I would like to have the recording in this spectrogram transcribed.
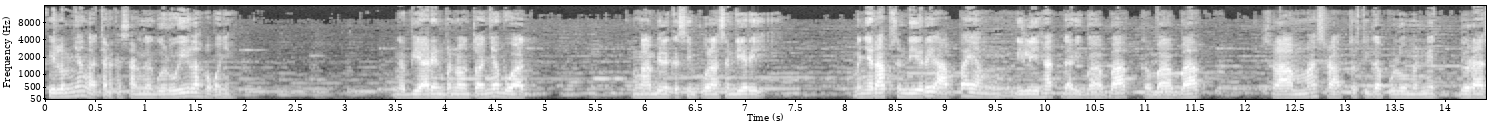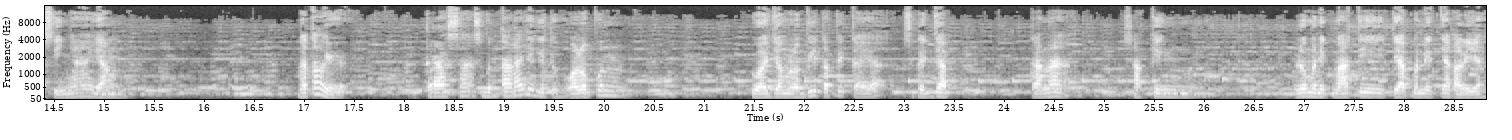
filmnya nggak terkesan ngegurui lah pokoknya. Ngebiarin penontonnya buat mengambil kesimpulan sendiri. Menyerap sendiri apa yang dilihat dari babak ke babak selama 130 menit durasinya yang nggak tahu ya kerasa sebentar aja gitu. Walaupun dua jam lebih tapi kayak sekejap. Karena saking lu menikmati tiap menitnya kali ya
